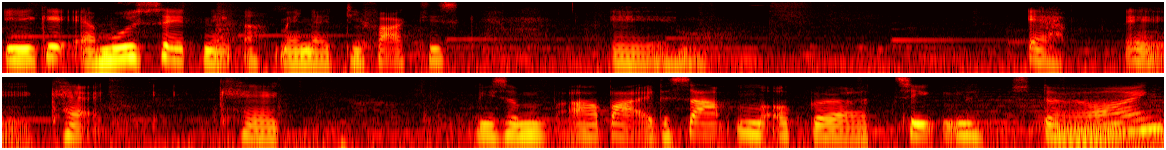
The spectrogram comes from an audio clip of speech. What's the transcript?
ikke er modsætninger, men at de faktisk øh, ja, øh, kan, kan ligesom arbejde sammen og gøre tingene større. Ikke?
